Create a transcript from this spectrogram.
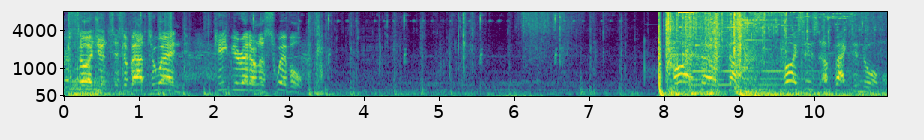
Resurgence is about to end. Keep your head on a swivel. Fire sale done. Prices are back to normal.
